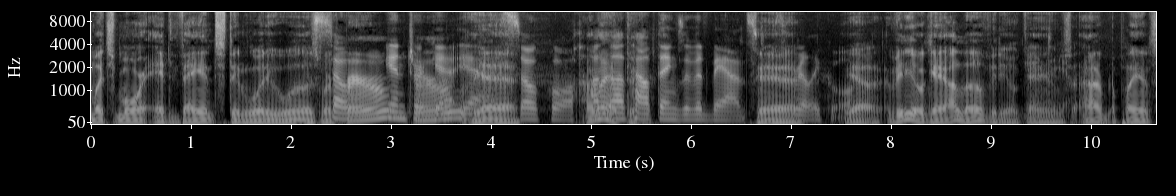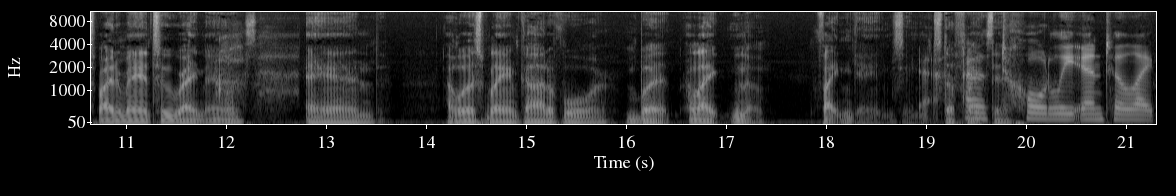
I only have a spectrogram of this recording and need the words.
much more advanced than what it was. when- so intricate. Yeah, Yeah. So cool. I'm I love to- how things have advanced. Yeah. It's really cool. Yeah, video game. I love video games. I'm playing Spider Man 2 right now, and I was playing God of War, but I like you know fighting games and stuff like that. I was that. totally into like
